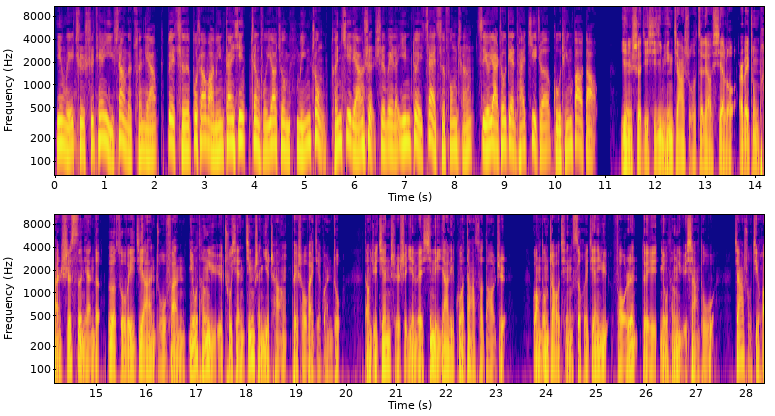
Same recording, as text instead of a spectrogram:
应维持十天以上的存粮。对此，不少网民担心，政府要求民众囤积粮食是为了应对再次封城。自由亚洲电台记者古婷报道。因涉及习近平家属资料泄露而被重判十四年的恶俗违纪案主犯牛腾宇出现精神异常，备受外界关注。当局坚持是因为心理压力过大所导致。广东肇庆四会监狱否认对牛腾宇下毒，家属计划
